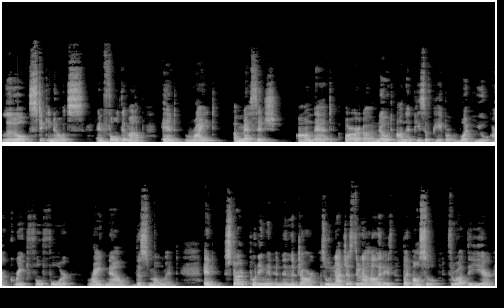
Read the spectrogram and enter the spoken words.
little sticky notes and fold them up and write a message on that or a note on that piece of paper what you are grateful for right now, this moment. And start putting it in, in the jar. So not just through the holidays, but also throughout the year.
